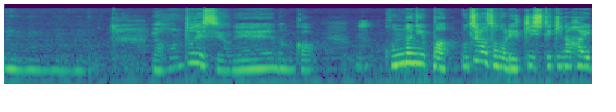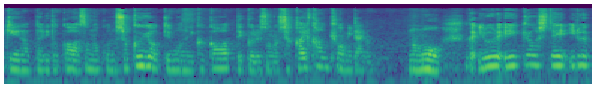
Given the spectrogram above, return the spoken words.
うんうんうんうん。いや、本当ですよね。なんか、こんなに、まあ、もちろんその歴史的な背景だったりとか、そのこの職業っていうものに関わってくるその社会環境みたいなのも、なんかいろいろ影響している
